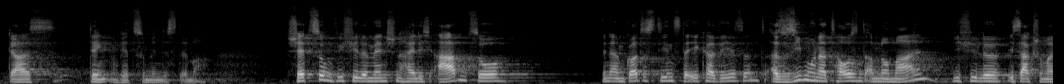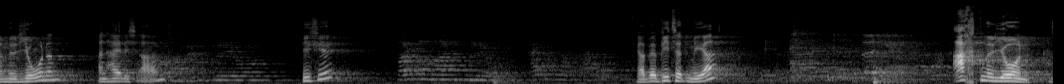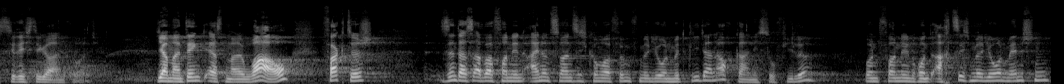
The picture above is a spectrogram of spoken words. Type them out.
Das denken wir zumindest immer. Schätzung, wie viele Menschen Heiligabend so in einem Gottesdienst der EKD sind? Also 700.000 am normalen. Wie viele, ich sage schon mal Millionen an Heiligabend? Wie viel? 2,1 Millionen. Ja, wer bietet mehr? 8 Millionen ist die richtige Antwort. Ja, man denkt erstmal, wow, faktisch sind das aber von den 21,5 Millionen Mitgliedern auch gar nicht so viele. Und von den rund 80 Millionen Menschen,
